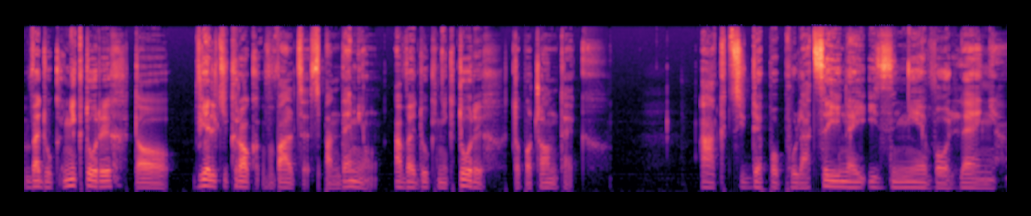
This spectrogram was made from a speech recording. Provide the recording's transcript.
Według niektórych to wielki krok w walce z pandemią, a według niektórych to początek akcji depopulacyjnej i zniewolenia.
